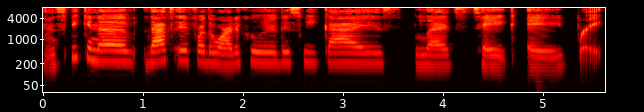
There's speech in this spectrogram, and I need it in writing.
And speaking of, that's it for the water cooler this week, guys. Let's take a break.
